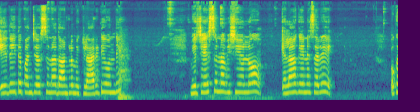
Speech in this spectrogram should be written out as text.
ఏదైతే పని చేస్తున్నా దాంట్లో మీకు క్లారిటీ ఉంది. మీరు చేస్తున్న విషయంలో ఎలాగైనా సరే ఒక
